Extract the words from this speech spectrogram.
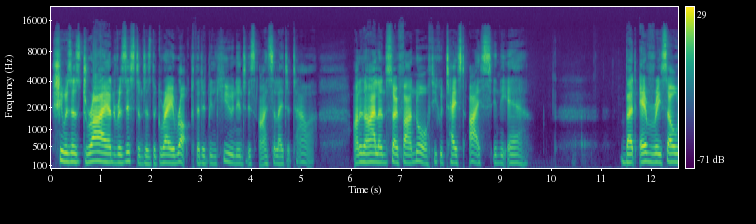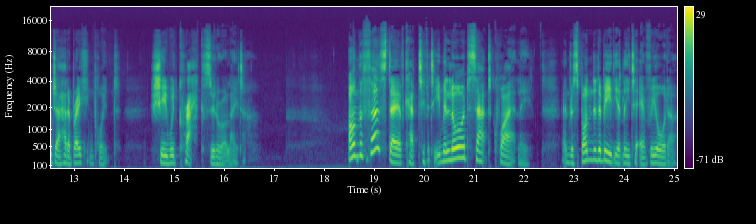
She was as dry and resistant as the grey rock that had been hewn into this isolated tower. On an island so far north you could taste ice in the air. But every soldier had a breaking point. She would crack sooner or later. On the first day of captivity, Milord sat quietly and responded obediently to every order.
